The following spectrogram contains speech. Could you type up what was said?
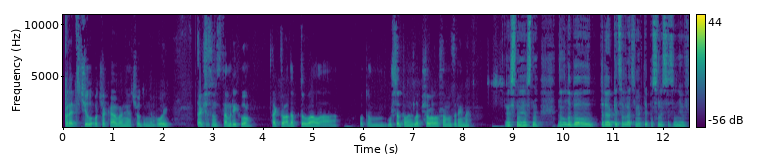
predčil očakávania, čo odo mňa boli. Takže som sa tam rýchlo takto adaptoval a potom už sa to len zlepšovalo samozrejme. Jasné, jasné. No lebo teda keď sa vrátime k tej poslednej sezóne v,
